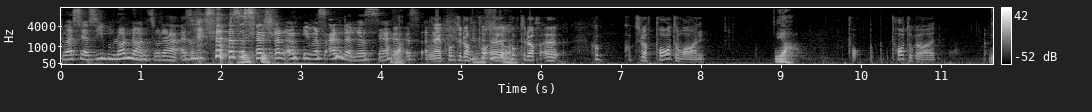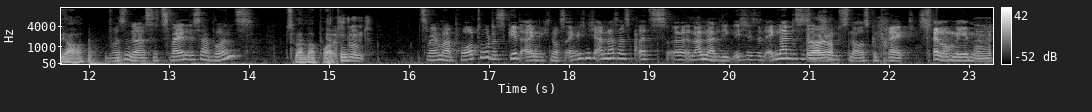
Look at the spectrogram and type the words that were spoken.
du hast ja sieben Londons oder, also weißt du, das Richtig. ist ja schon irgendwie was anderes. Ja. ja. Also. Na, guck dir doch, äh, guck dir doch, äh, guck, guck dir doch Porto an. Ja. Po Portugal. Ja. Was ist denn da? Hast du zwei Lissabons? Zweimal Porto. Ja, stimmt zweimal Porto, das geht eigentlich noch. Ist eigentlich nicht anders als, als äh, in anderen Ligen. Ich, in England ist es ja, ja. schon ein bisschen ausgeprägt, das Phänomen. Mhm.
